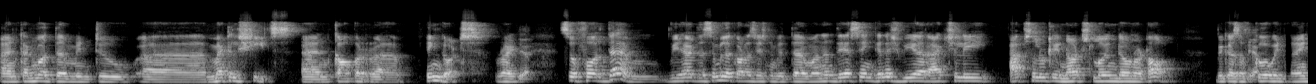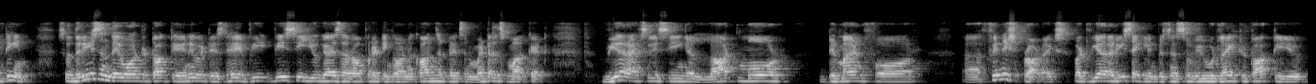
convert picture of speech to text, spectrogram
and convert them into uh, metal sheets and copper uh, ingots, right? Yeah. So for them, we had the similar conversation with them, and then they're saying, Ganesh, we are actually absolutely not slowing down at all because of yeah. COVID 19. So the reason they want to talk to Enuit is, hey, we, we see you guys are operating on a concentrates and metals market. We are actually seeing a lot more demand for uh, finished products, but we are a recycling business, so we would like to talk to you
